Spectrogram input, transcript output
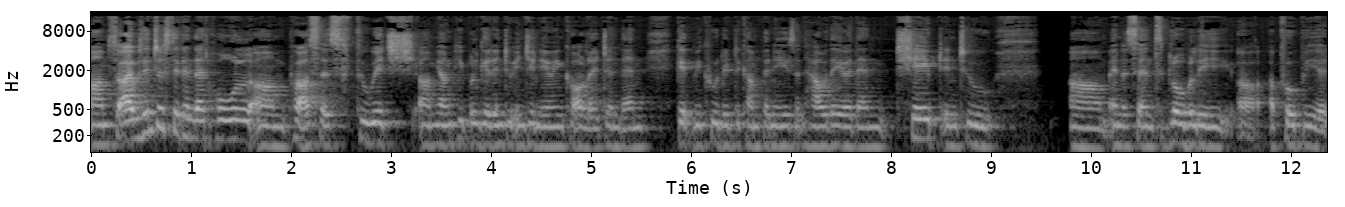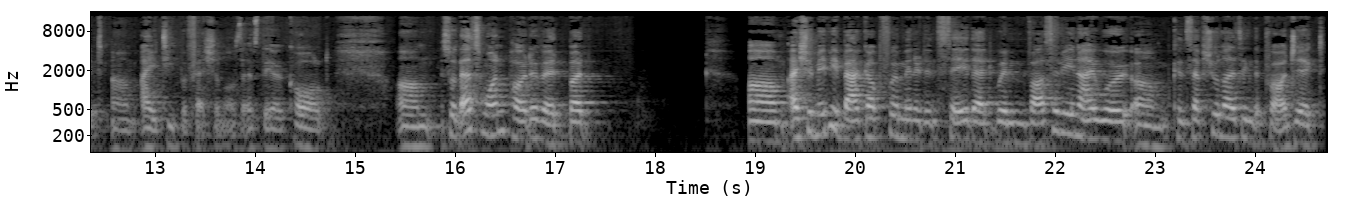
Um, so I was interested in that whole um, process through which um, young people get into engineering college and then get recruited to companies and how they are then shaped into, um, in a sense, globally uh, appropriate um, IT professionals, as they are called. Um, so that's one part of it. But I should maybe back up for a minute and say that when Vasavi and I were conceptualizing the project,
